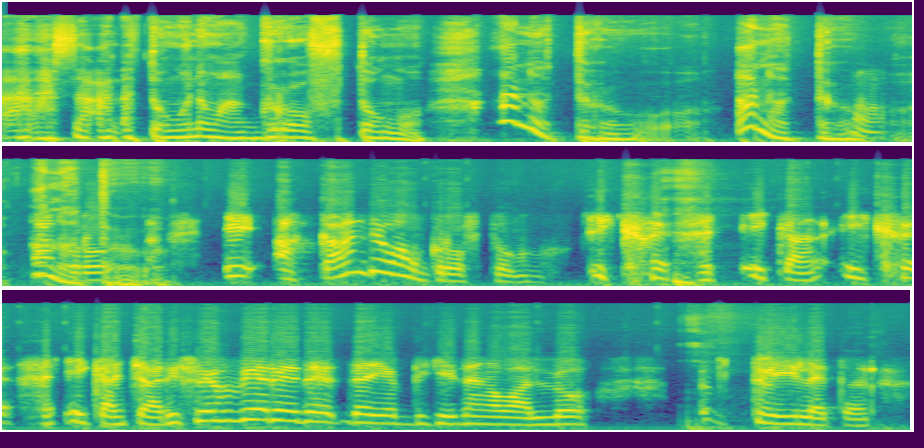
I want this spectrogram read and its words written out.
asa ana tongo no wan grof tongo. Ano tro. Ano tro. Ano tro. E akande wan grof tongo. Ik ik kan ik ik kan charis weer dat je begint aan wallo twee letter.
